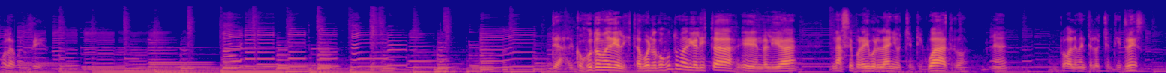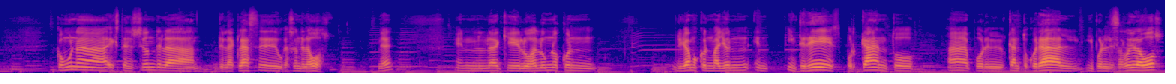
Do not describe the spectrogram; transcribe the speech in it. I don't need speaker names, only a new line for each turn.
Hola, buenos días. Ya, el conjunto materialista. Bueno, el conjunto materialista eh, en realidad nace por ahí por el año 84, ¿eh? probablemente el 83, como una extensión de la, de la clase de educación de la voz, ¿eh? en la que los alumnos con, digamos, con mayor interés por canto, ah, por el canto coral y por el desarrollo de la voz,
